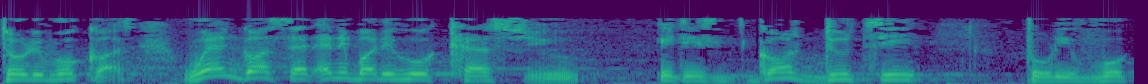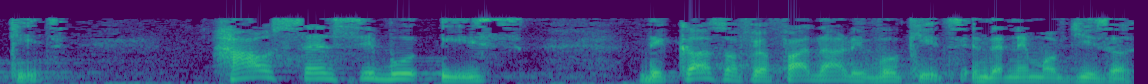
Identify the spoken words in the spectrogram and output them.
to revoke us. When God said, anybody who curses you, it is God's duty to revoke it. How sensible is the curse of your father, revoke it in the name of Jesus.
